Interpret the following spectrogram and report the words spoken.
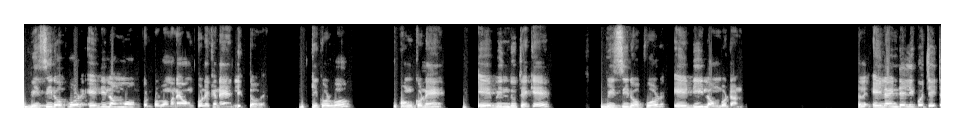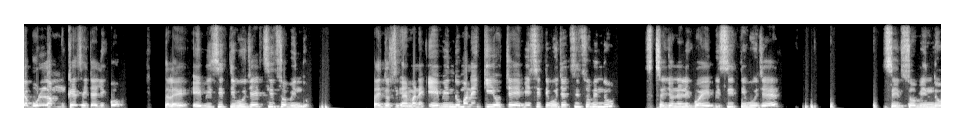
বিসির ওপর এডি লম্ব অঙ্কন করব মানে অঙ্কন এখানে লিখতে হবে। কি করব? অঙ্কনে এ বিন্দু থেকে বিসির ওপর এডি লম্ব টানবো। তাহলে এই লাইনটাই লিখব যেটা বললাম মুখে সেইটাই লিখব। তাহলে এবিসি ত্রিভুজের শীর্ষবিন্দু তাই তো? মানে এ বিন্দু মানে কি হচ্ছে? এবিসি ত্রিভুজের শীর্ষবিন্দু সেই জন্য লিখব এবিসি ত্রিভুজের শীর্ষবিন্দু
